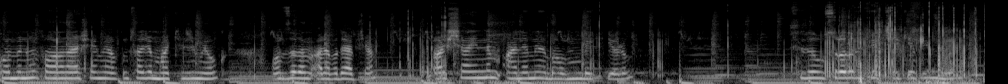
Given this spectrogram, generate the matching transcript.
Kombinimi falan her şeyimi yaptım. Sadece makyajım yok. Onu zaten arabada yapacağım. Aşağı indim. Annemle babamı bekliyorum. Size bu sırada bir tek çek yapayım?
